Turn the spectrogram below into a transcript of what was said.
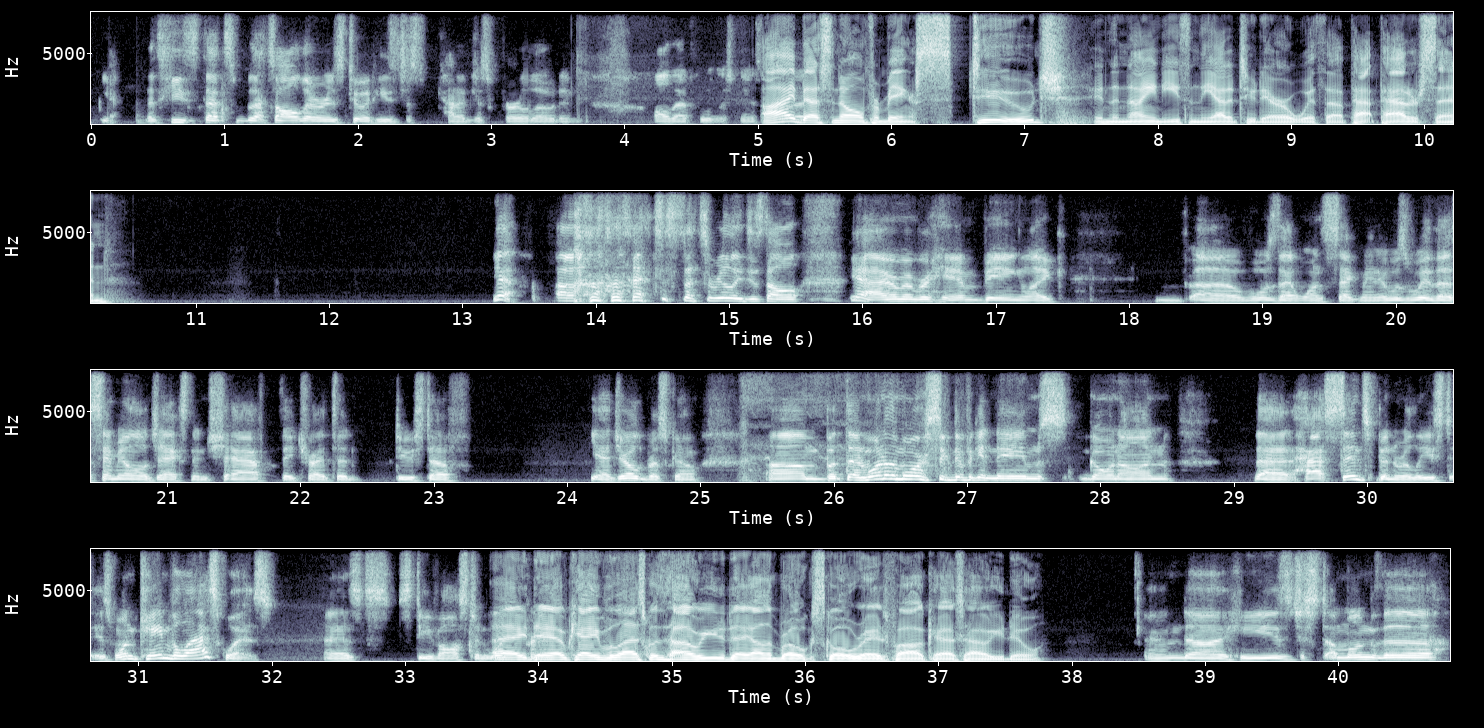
yeah that's he's that's that's all there is to it. He's just kind of just furloughed and all that foolishness. I But- best know him for being a stooge in the '90s in the Attitude Era with uh, Pat Patterson. Yeah, uh, that's just that's really just all. Yeah, I remember him being like, uh, what was that one segment? It was with uh, Samuel L. Jackson and Shaft. They tried to do stuff. Yeah, Gerald Brisco. Um, but then one of the more significant names going on that has since been released is one Cain Velasquez, as Steve Austin. would pronounce. Cain Velasquez, how are you today on the Broke Skull Ranch podcast? How are you doing? and uh, he's just among the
